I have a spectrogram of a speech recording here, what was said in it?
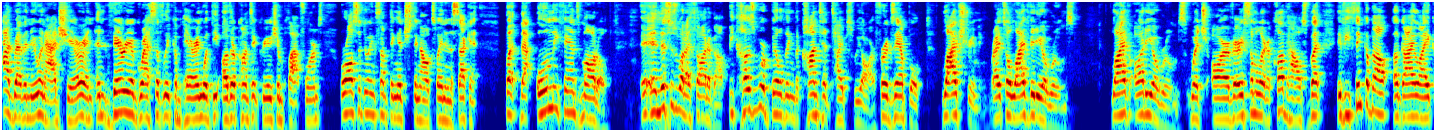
ad revenue and ad share, and, and very aggressively comparing with the other content creation platforms. We're also doing something interesting. I'll explain in a second. But that OnlyFans model, and this is what I thought about because we're building the content types we are. For example, live streaming, right? So live video rooms, live audio rooms, which are very similar to Clubhouse. But if you think about a guy like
